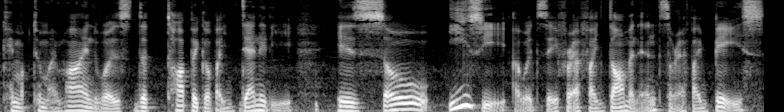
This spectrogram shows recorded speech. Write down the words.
came up to my mind was the topic of identity is so easy, I would say, for FI dominance or FI base,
